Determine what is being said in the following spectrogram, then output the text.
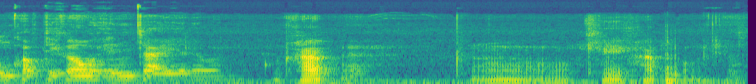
มกับที่เขาเห็นใจแล้วมันครับอ่าอ๋อโอเคครับผมครับ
